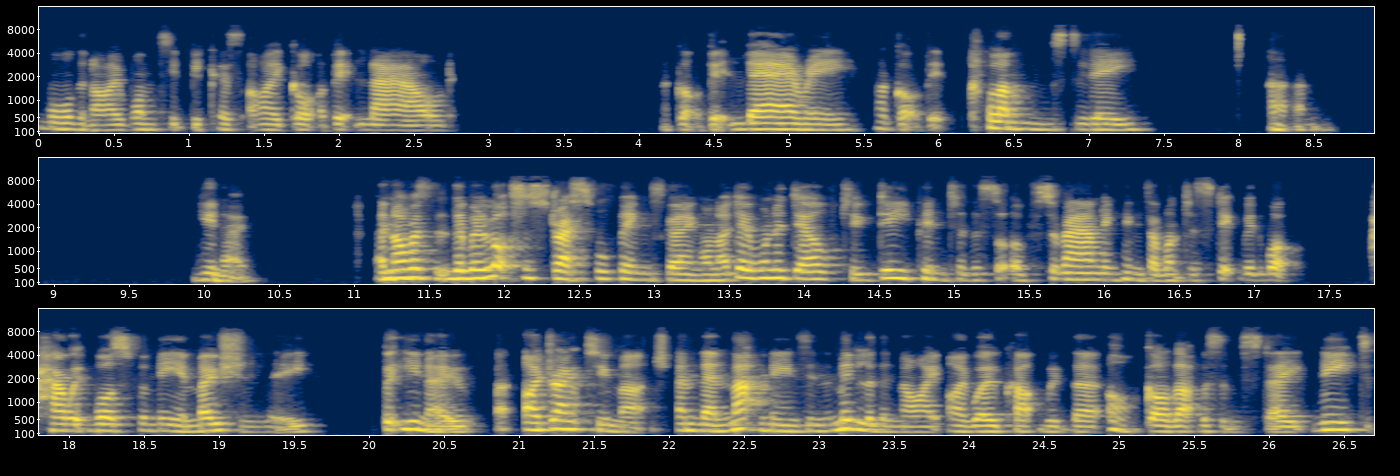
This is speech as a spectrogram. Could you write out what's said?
more than I wanted because I got a bit loud. I got a bit leery. I got a bit clumsy. Um, you know, and I was there were lots of stressful things going on. I don't want to delve too deep into the sort of surrounding things. I want to stick with what how it was for me emotionally. but you know, I drank too much. And then that means in the middle of the night, I woke up with the, oh God, that was a mistake. Need to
